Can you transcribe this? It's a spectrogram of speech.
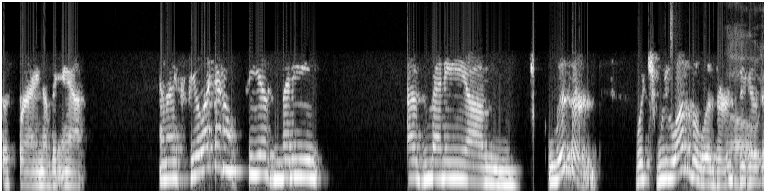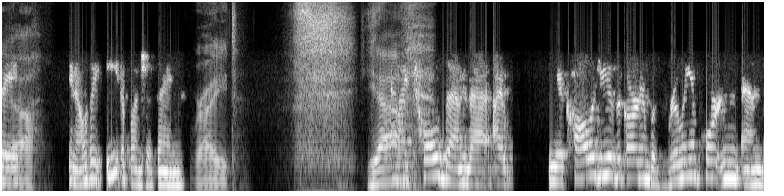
the spraying of the ants. And I feel like I don't see as many as many um, lizards, which we love the lizards Oh, because they, yeah. you know, they eat a bunch of things. Right. Yeah. And I told them that I the ecology of the garden was really important and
